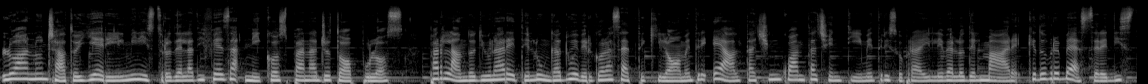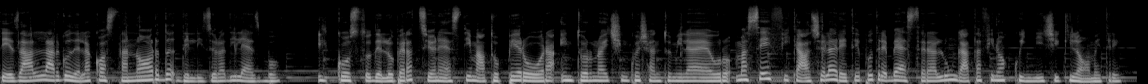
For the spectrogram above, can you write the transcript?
Lo ha annunciato ieri il ministro della difesa Nikos Panagiotopoulos, parlando di una rete lunga 2,7 km e alta 50 cm sopra il livello del mare che dovrebbe essere distesa al largo della costa nord dell'isola di Lesbo. Il costo dell'operazione è stimato per ora intorno ai 500.000 euro, ma se efficace la rete potrebbe essere allungata fino a 15 km.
